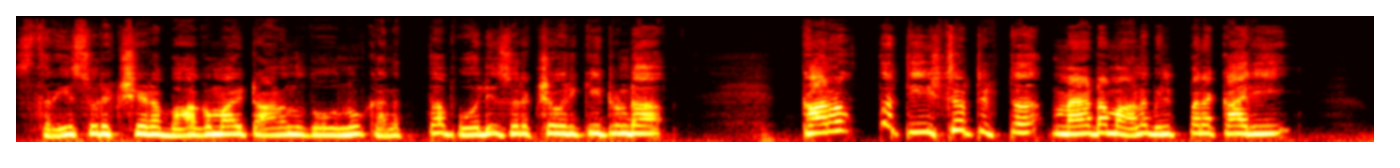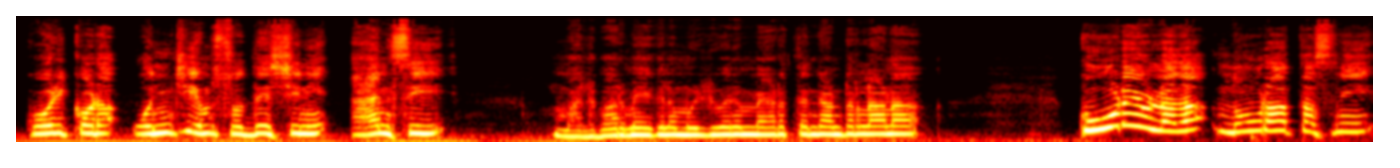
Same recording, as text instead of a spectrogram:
സ്ത്രീ സുരക്ഷയുടെ ഭാഗമായിട്ടാണെന്ന് തോന്നുന്നു. കനത്ത പോലീസ് സുരക്ഷ ഒരുക്കിയിട്ടുണ്ട്. കറുത്ത ടീഷർട്ട് ഇട്ട് മാഡമാണ് വിൽപ്പനക്കാരി. കോഴിക്കോട് ഒഞ്ചിയം സ്വദേശിനി ആൻസി. മലബാർ മേഖല മുഴുവനും മാഡത്തിന്റെ അണ്ടറിലാണ്. കൂടെയുള്ളത് നൂറ തസ്നി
